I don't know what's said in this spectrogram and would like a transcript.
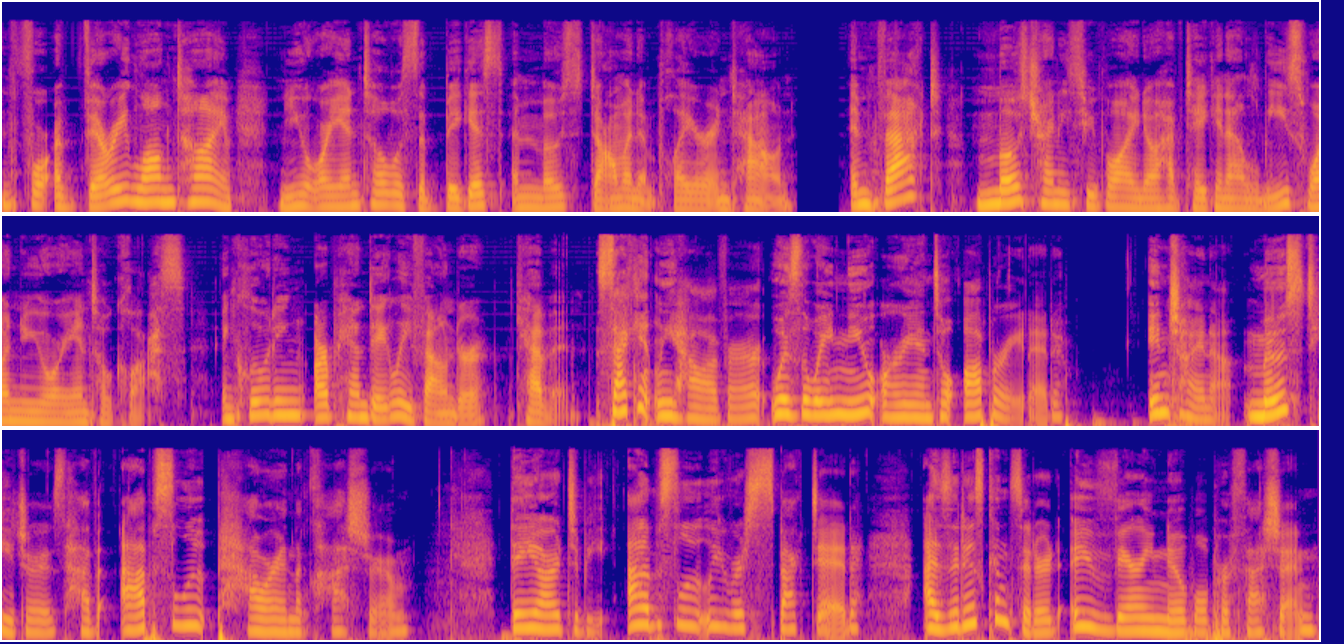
And for a very long time, New Oriental was the biggest and most dominant player in town. In fact, most Chinese people I know have taken at least one New Oriental class, including our Pandaily founder, Kevin. Secondly, however, was the way New Oriental operated. In China, most teachers have absolute power in the classroom. They are to be absolutely respected, as it is considered a very noble profession.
